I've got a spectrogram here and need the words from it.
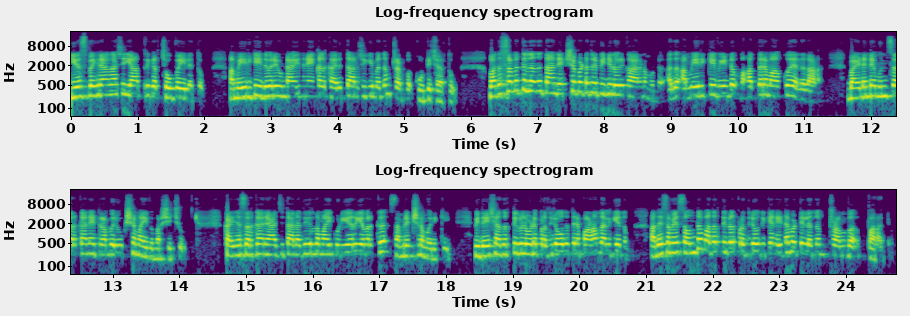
യു എസ് ബഹിരാകാശ യാത്രികർ ചൊവ്വയിലെത്തും. അമേരിക്ക ഇതുവരെ ഉണ്ടായതിനേക്കാൾ കരുത്താർജിക്കുമെന്നും ട്രംപ് കൂട്ടിച്ചേർത്തു. വധശ്രമത്തിൽ നിന്ന് താൻ രക്ഷപ്പെട്ടതിന് പിന്നിൽ ഒരു കാരണമുണ്ട്. അത് അമേരിക്കയെ വീണ്ടും മഹത്തരമാക്കുക എന്നതാണ്. ബൈഡന്റെ മുൻ സർക്കാരിനെ ട്രംപ് രൂക്ഷമായി വിമർശിച്ചു. കഴിഞ്ഞ സർക്കാർ രാജ്യത്ത് അനധികൃതമായി കുടിയേറിയവർക്ക് സംരക്ഷണം ഒരുക്കി. വിദേശ അതിർത്തികളിലൂടെ പ്രതിരോധത്തിന് പണം നൽകിയെന്നും അതേസമയം സ്വന്തം അതിർത്തികൾ പ്രതിരോധിക്കാൻ ഇടപെട്ടില്ലെന്നും ട്രംപ് പറഞ്ഞു.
